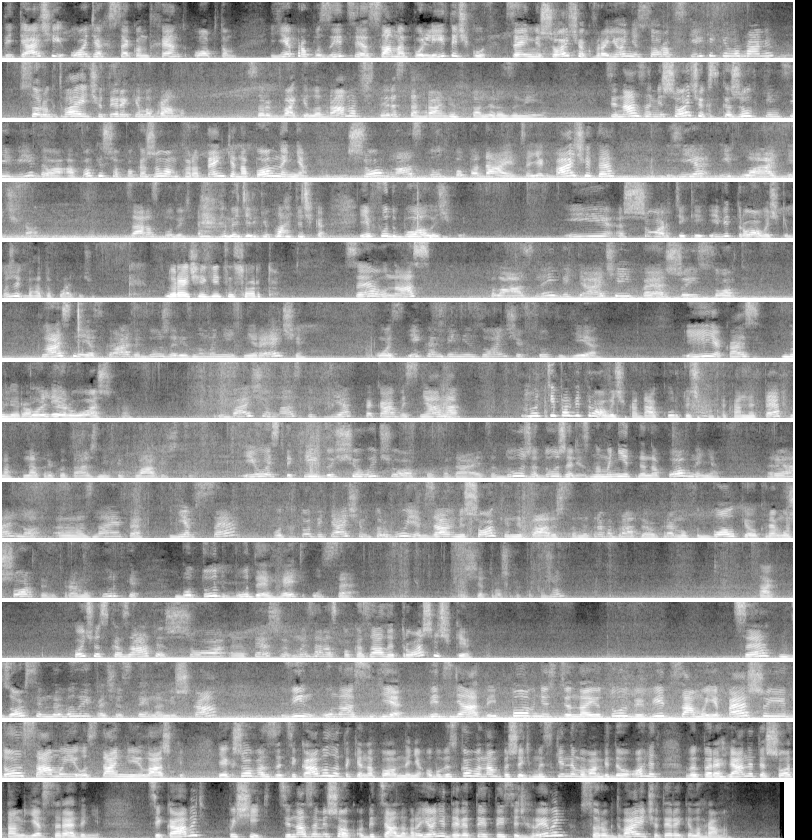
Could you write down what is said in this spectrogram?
Дитячий одяг секонд-хенд оптом. Є пропозиція саме по літочку. Цей мішочок в районі 40 скільки кілограмів? 42,4 кілограма. 42 кілограма 400 грамів. Хто не розуміє. Ціна за мішочок скажу в кінці відео, а поки що покажу вам коротеньке наповнення, що в нас тут попадається. Як бачите, є і платічка. Зараз будуть не тільки платічка, і футболочки, і шортики, і вітровочки. Боже, як багато платічок. До речі, який це сорт? Це у нас класний дитячий перший сорт. Класні, яскраві, дуже різноманітні речі. Ось і комбінезончик тут є. І якась Боліро. болірошка. І бачу, у нас тут є така весняна, ну, типа вітровочка, да, курточка така не тепла на трикотажній підкладочці. І ось такий дощовичок попадається. Дуже-дуже різноманітне наповнення. Реально, е, знаєте, є все. От хто дитячим торгує, взяв мішок і не паришся. Не треба брати окремо футболки, окремо шорти, окремо куртки, бо тут буде геть усе. Ще трошки покажу. Так. Хочу сказати, що е, те, що ми зараз показали трошечки, це зовсім невелика частина мішка. Він у нас є відзнятий повністю на Ютубі від самої першої до самої останньої лажки. Якщо вас зацікавило таке наповнення, обов'язково нам пишіть. Ми скинемо вам відеоогляд, ви переглянете, що там є всередині. Цікавить? Пишіть. Ціна за мішок обіцяла в районі 9 тисяч гривень 42,4 кілограма.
